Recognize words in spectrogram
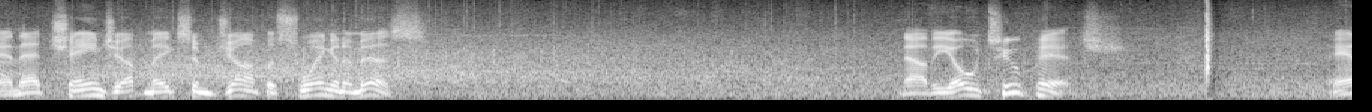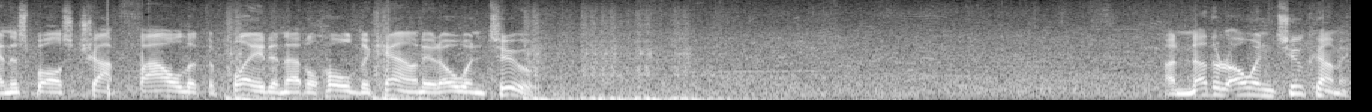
And that changeup makes him jump a swing and a miss. Now the 0-2 pitch. And this ball's chopped foul at the plate and that'll hold the count at 0-2. Another 0-2 coming.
